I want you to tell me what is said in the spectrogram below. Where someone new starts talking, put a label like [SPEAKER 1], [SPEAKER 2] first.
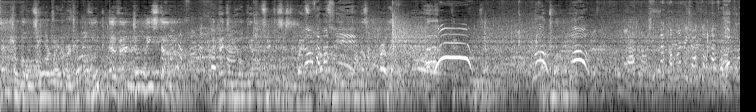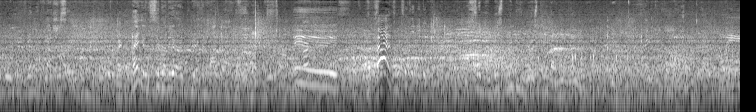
[SPEAKER 1] Central goal scored by number 12, Luke Evangelista. The will get the assist assisted by number 3, Thomas Harley. At 12. Știți că mă mi
[SPEAKER 2] joc la vreo. Da, da, da, da, da, da, da, da, da, da, da,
